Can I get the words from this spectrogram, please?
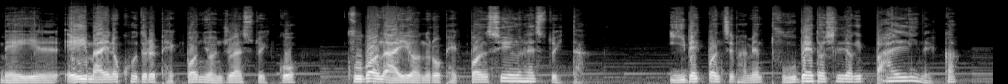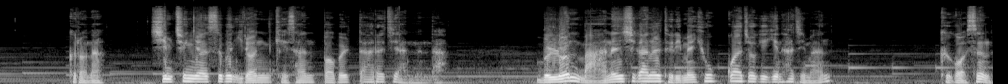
매일 A 마이너 코드를 100번 연주할 수도 있고 9번 아이언으로 100번 스윙을 할 수도 있다. 200번쯤 하면 두 배 더 실력이 빨리 늘까? 그러나 심층 연습은 이런 계산법을 따르지 않는다. 물론 많은 시간을 들이면 효과적이긴 하지만 그것은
